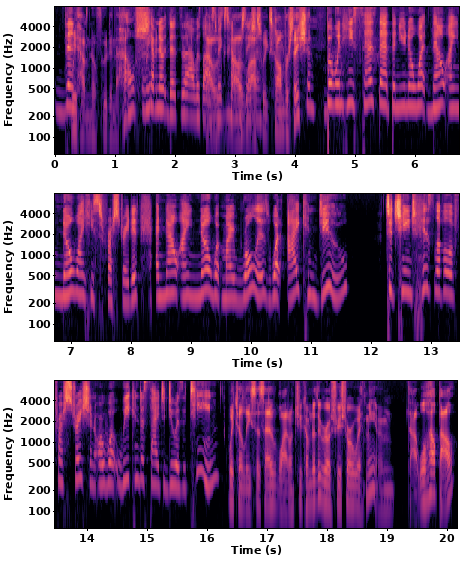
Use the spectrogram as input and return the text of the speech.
then We have no food in the house. we have no that, that was last that was, week's that was last week's conversation. But when he says that, then you know what? Now I know why he's frustrated. And now I know what my role is, what I can do to change his level of frustration or what we can decide to do as a team. which Alisa said, "Why don't you come to the grocery store with me?" And that will help out.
